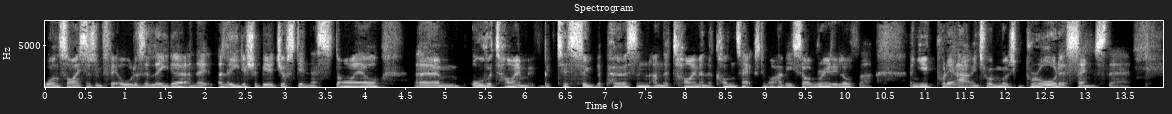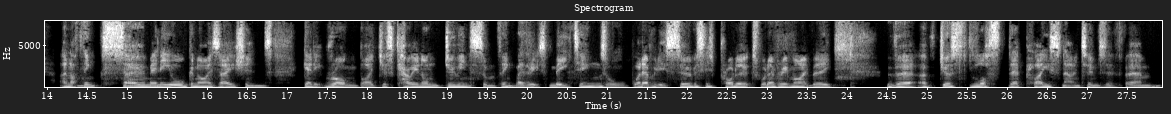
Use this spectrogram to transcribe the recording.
one size doesn't fit all as a leader and a leader should be adjusting their style um, all the time to suit the person and the time and the context and what have you. So I really love that. And you put it out into a much broader sense there. And I think so many organizations get it wrong by just carrying on doing something, whether it's meetings or whatever it is, services, products, whatever it might be, that have just lost their place now in terms of um,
